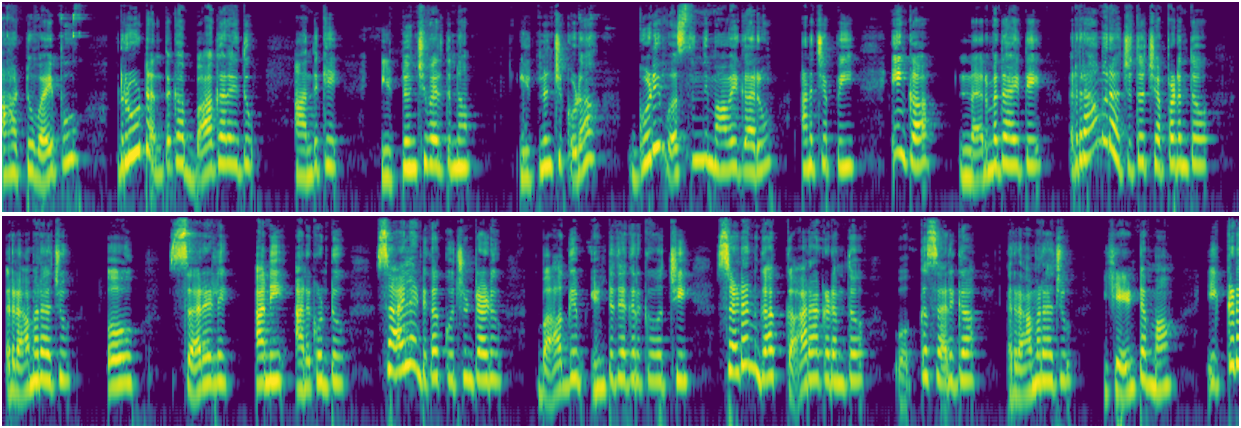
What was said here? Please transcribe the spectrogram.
అటువైపు రూట్ అంతగా బాగాలేదు. అందుకే ఇట్నుంచి వెళ్తున్నాం. ఇట్నుంచి కూడా గుడి వస్తుంది మావయ్య గారు అని చెప్పి ఇంకా నర్మద అయితే రామరాజుతో చెప్పడంతో రామరాజు ఓ సరేలే అని అనుకుంటూ సైలెంట్గా కూర్చుంటాడు. భాగ్యం ఇంటి దగ్గరకు వచ్చి సడన్గా కారాకడంతో ఒక్కసారిగా రామరాజు ఏంటమ్మా ఇక్కడ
